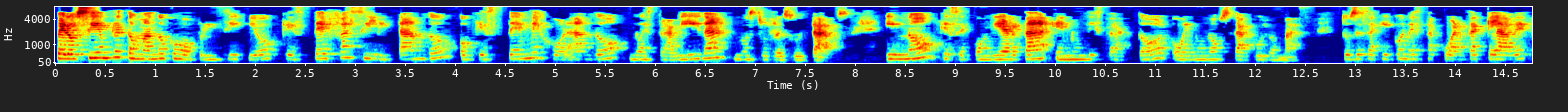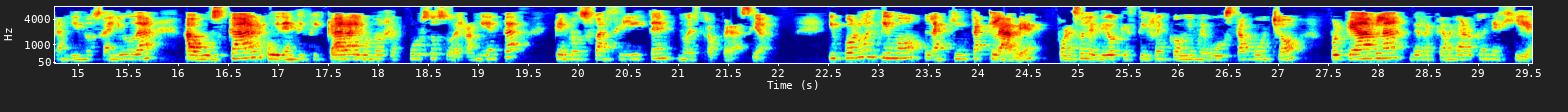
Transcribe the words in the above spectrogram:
pero siempre tomando como principio que esté facilitando o que esté mejorando nuestra vida, nuestros resultados, y no que se convierta en un distractor o en un obstáculo más. Entonces aquí con esta cuarta clave también nos ayuda a buscar o identificar algunos recursos o herramientas que nos faciliten nuestra operación. Y por último, la quinta clave, por eso les digo que Stephen Covey me gusta mucho, porque habla de recargar tu energía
